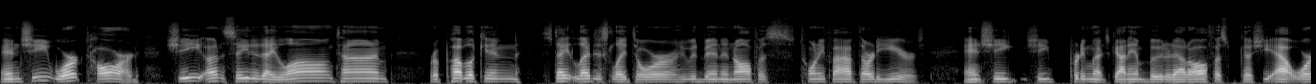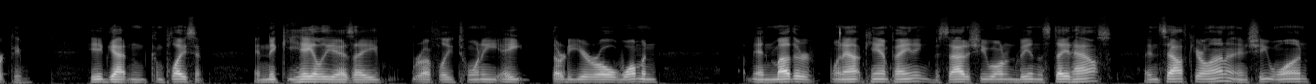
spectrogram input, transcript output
And she worked hard. She unseated a long time Republican state legislator who had been in office 25, 30 years. And she, she pretty much got him booted out of office because she outworked him. He had gotten complacent. And Nikki Haley, as a roughly 28, 30 year old woman and mother, went out campaigning, decided she wanted to be in the state house in South Carolina, and she won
